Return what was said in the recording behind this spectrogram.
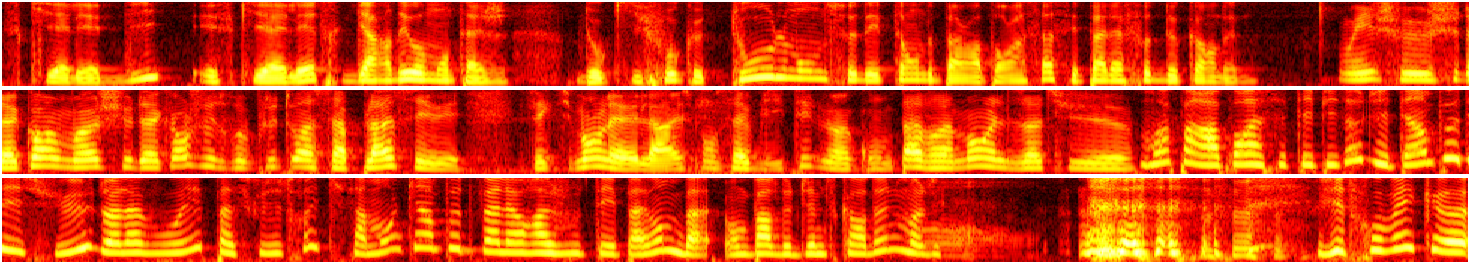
ce qui allait être dit et ce qui allait être gardé au montage. Donc il faut que tout le monde se détende par rapport à ça. C'est pas la faute de Corden. Oui, je, je suis d'accord, moi je suis d'accord, je le trouve plutôt à sa place et effectivement la, la responsabilité lui incombe pas vraiment Elsa, tu... euh, Moi, par rapport à cet épisode, j'étais un peu déçue, je dois l'avouer, parce que j'ai trouvé que ça manquait un peu de valeur ajoutée. Par exemple, bah, on parle de James Corden, moi j'ai- j'ai trouvé que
